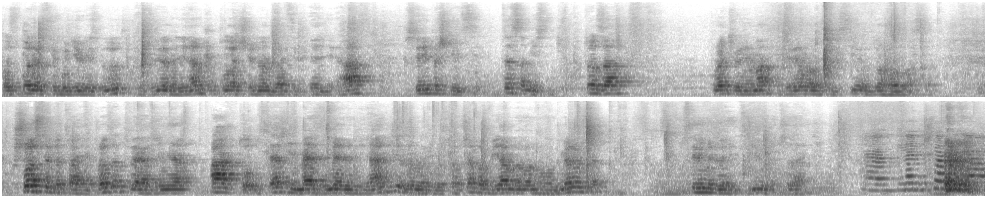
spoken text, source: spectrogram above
господарські будівлі споруд, присадибна ділянка площі 025 га в селі Пашківці. Це самісники. Хто за? Проти нема, утрималися всі одноголосно. Шосте питання про затвердження акту обстежень меж земельної ділянки землекористувача Бабія Мирона Володимировича в селі Медведиці. Юрій, читайте. Надійшла заява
